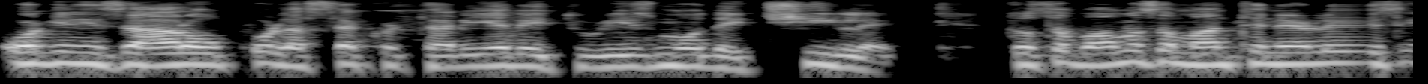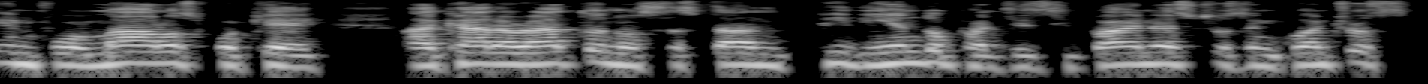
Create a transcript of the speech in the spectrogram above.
organizado por la Secretaría de Turismo de Chile. Entonces vamos a mantenerles informados porque a cada rato nos están pidiendo participar en estos encuentros.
